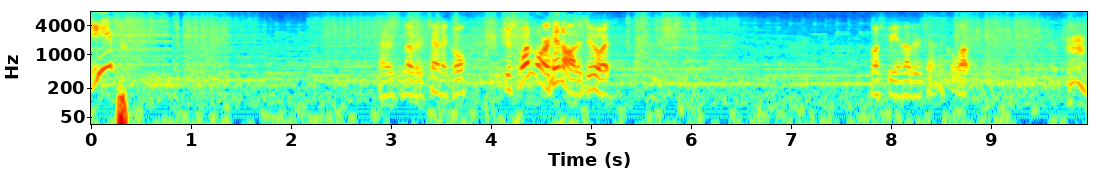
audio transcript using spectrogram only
Eep! There's another tentacle. Just one more hit ought to do it. Must be another tentacle up. oh,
